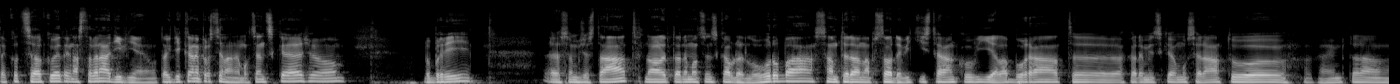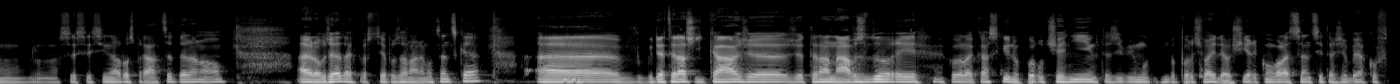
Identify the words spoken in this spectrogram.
jako celkově tak nastavená divně. No. Tak děkan je prostě na nemocenské, že jo. Dobrý, eh, se může stát, no ale ta nemocenská bude dlouhodobá. Sám teda napsal devítistránkový elaborát eh, akademickému senátu, tak nevím, teda asi si s tím dá dost práce teda, no. Ale dobře, tak prostě pozor na nemocenské. Hmm. Kde teda říká, že, že teda navzdory jako lékařským doporučením, kteří by mu doporučovali delší rekonvalescenci, takže by jako v,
